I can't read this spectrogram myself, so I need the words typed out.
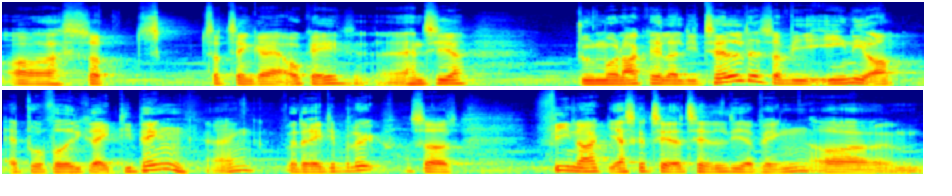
Og så, så tænker jeg, okay, øh, han siger, du må nok heller lige tælle det, så vi er enige om, at du har fået de rigtige penge, ja, ikke? med det rigtige beløb. Så fint nok, jeg skal til at tælle de her penge, og øhm,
